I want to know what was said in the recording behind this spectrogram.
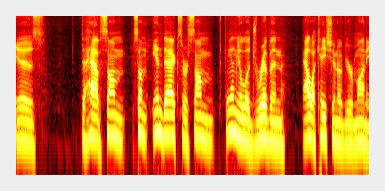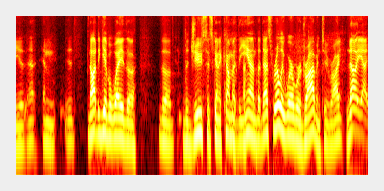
is to have some some index or some formula driven allocation of your money Uh, and it, not to give away the the the juice that's going to come at the end but that's really where we're driving to right No, yeah.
